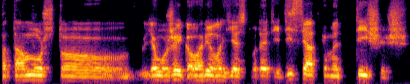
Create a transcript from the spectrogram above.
Потому что, я уже говорил, есть вот эти десятками тысяч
